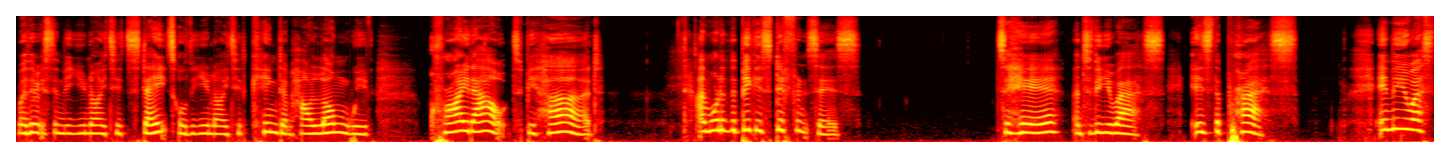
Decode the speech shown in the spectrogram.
whether it's in the United States or the United Kingdom, how long we've cried out to be heard? And one of the biggest differences to here and to the US is the press. In the US,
